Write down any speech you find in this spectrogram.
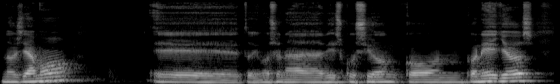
nos llamó, tuvimos una discusión con, con ellos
